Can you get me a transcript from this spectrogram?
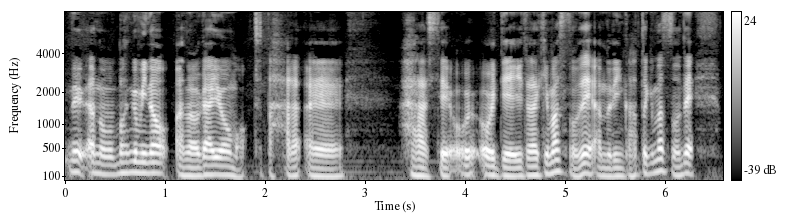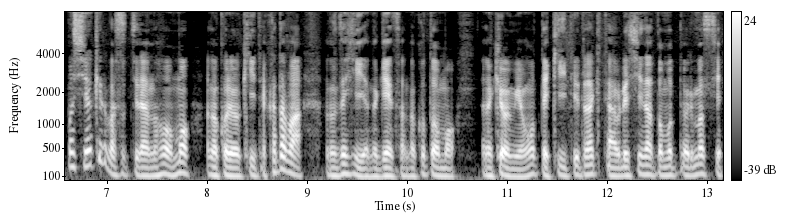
ね、あの、番組の、あの、概要も、ちょっとはら、えー貼らせておいていただきますので、あの、リンク貼っときますので、もしよければそちらの方も、あの、これを聞いた方は、あの、ぜひ、あの、ゲンさんのことも、あの、興味を持って聞いていただけたら嬉しいなと思っておりますし、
